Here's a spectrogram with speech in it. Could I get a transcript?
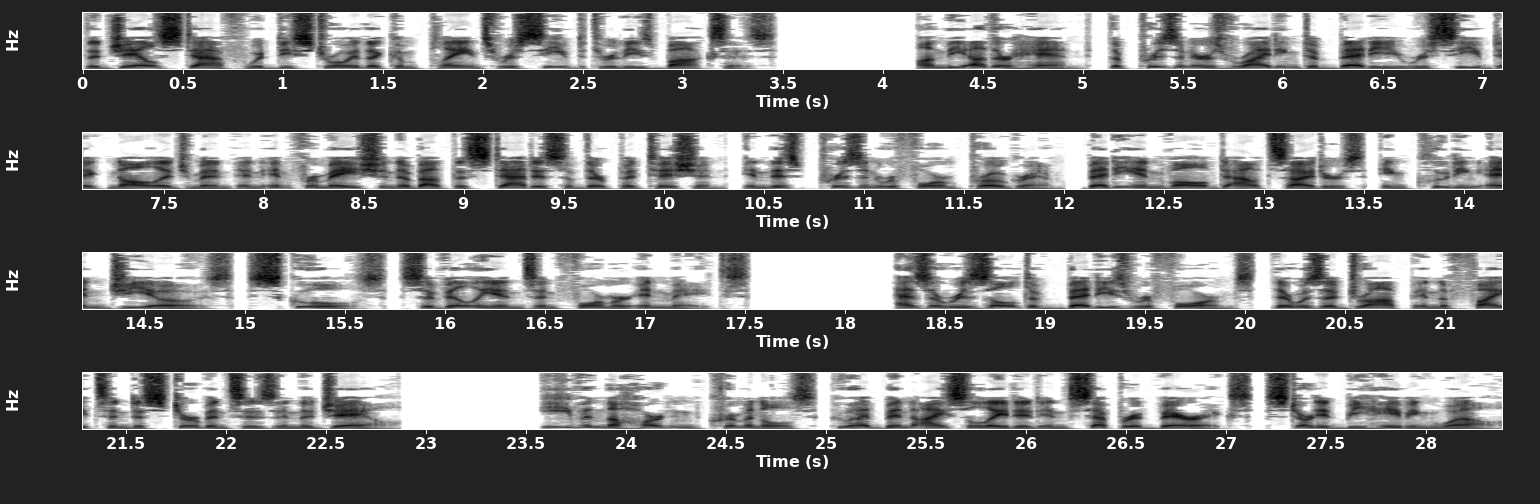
the jail staff would destroy the complaints received through these boxes. On the other hand, the prisoners writing to Bedi received acknowledgement and information about the status of their petition. In this prison reform program, Bedi involved outsiders, including NGOs, schools, civilians, and former inmates. As a result of Bedi's reforms, there was a drop in the fights and disturbances in the jail. Even the hardened criminals, who had been isolated in separate barracks, started behaving well.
